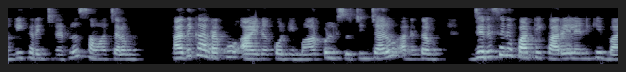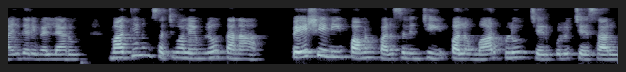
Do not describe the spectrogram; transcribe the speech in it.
అంగీకరించినట్లు సమాచారం అధికారులకు ఆయన కొన్ని మార్పులు సూచించారు. అనంతరం జనసేన పార్టీ కార్యాలయానికి బయలుదేరి వెళ్ళారు. మధ్యాహ్నం సచివాలయంలో తన పేషీని పవన్ పరిశీలించి పలు మార్పులు చేర్పులు చేశారు.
